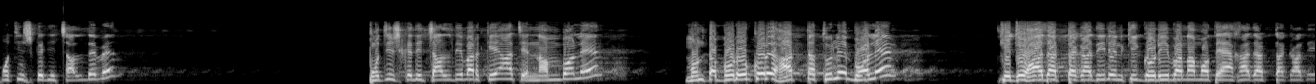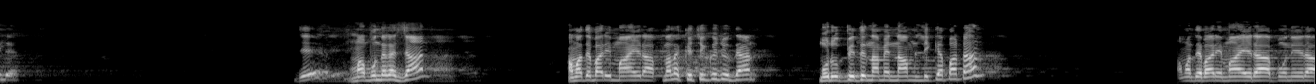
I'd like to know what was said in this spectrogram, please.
পঁচিশ কেজি চাল দেবেন? পঁচিশ কেজি চাল দিবার কে আছে? নাম বলেন। মনটা বড় করে হাতটা তুলে বলেন কি দু হাজার টাকা দিলেন, কি গরিবানা মতে এক হাজার টাকা দিলেন? যে মা বোনদের যান, আমাদের বাড়ি মায়েরা আপনারা কিছু কিছু দেন, মুরব্বীদের নামে নাম লিখে পাঠান। আমাদের বাড়ি মায়েরা, বোনেরা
